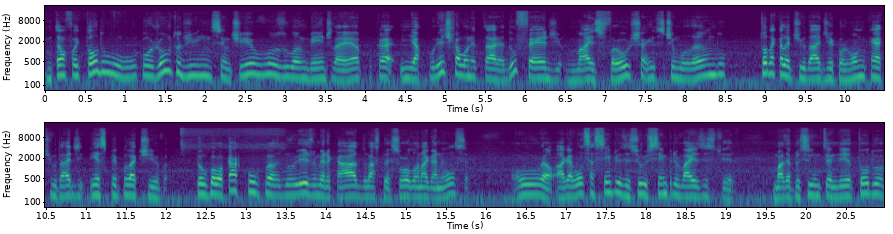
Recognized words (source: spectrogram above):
Então foi todo um conjunto de incentivos, o ambiente da época e a política monetária do Fed mais frouxa, estimulando toda aquela atividade econômica e atividade especulativa. Então colocar a culpa no livre mercado, nas pessoas ou na ganância, a ganância sempre existiu e sempre vai existir, mas é preciso entender todo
